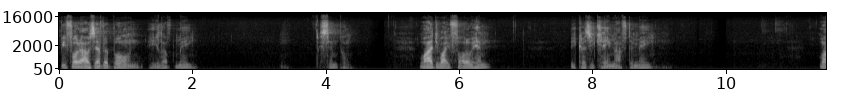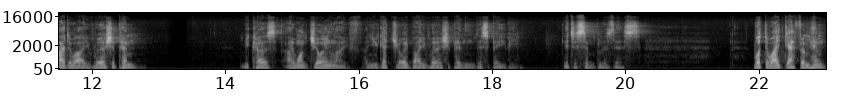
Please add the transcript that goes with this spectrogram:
before I was ever born, he loved me. Simple. Why do I follow him? Because he came after me. Why do I worship him? because I want joy in life, and you get joy by worshipping this baby. It's as simple as this. What do I get from him?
